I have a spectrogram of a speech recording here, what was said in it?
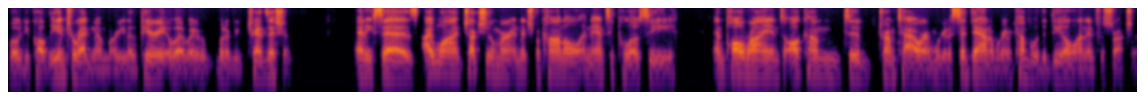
what would you call it, the interregnum or you know the period whatever, whatever transition and he says, I want Chuck Schumer and Mitch McConnell and Nancy Pelosi and Paul Ryan to all come to Trump Tower and we're going to sit down and we're going to come up with a deal on infrastructure.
